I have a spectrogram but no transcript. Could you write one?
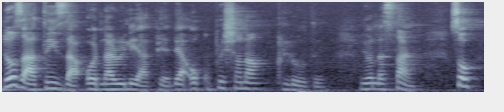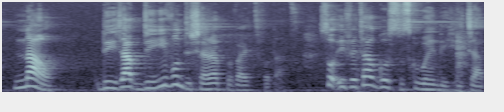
those are things that ordinarily appear they are occupational clothing you understand so now the hijab the even the sharia provides for that so if a child goes to school wearing the hijab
